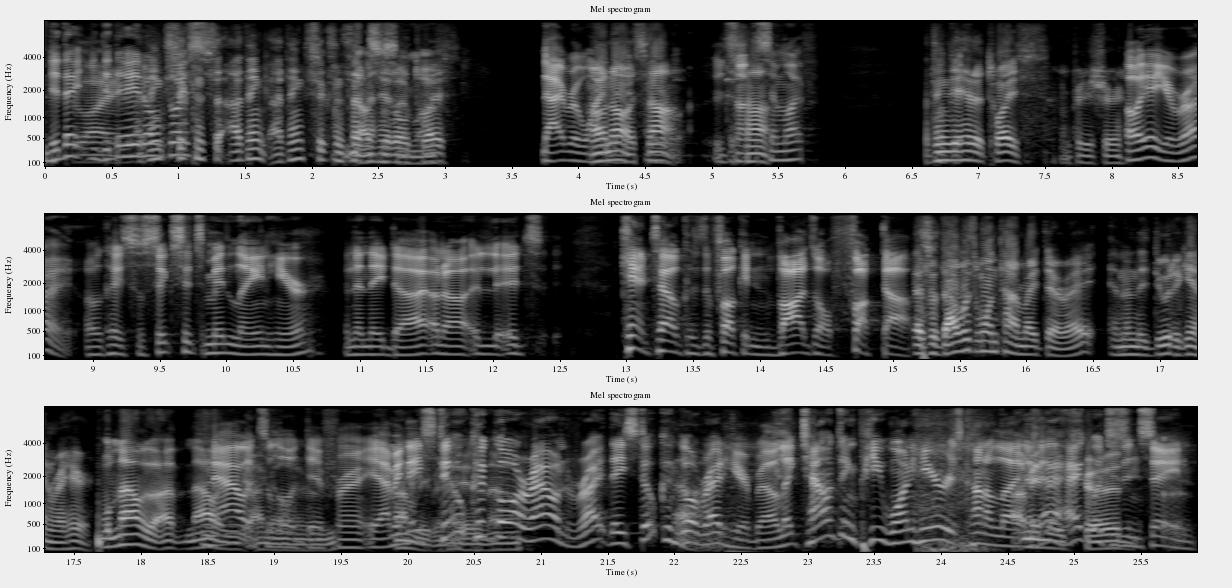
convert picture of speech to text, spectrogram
did they did they hit I old and twice? se- I think I think six and seven it's the hit old same life. twice. I rewind. Oh, no, it's not. It's, It's not, the same life. I think they hit it twice. I'm pretty sure. Oh yeah, you're right. Okay, so six hits mid lane here, and then they die. Oh no, it, it's can't tell because the fucking VOD's all fucked up. Yeah, so that was one time right there, right? And then they do it again right here. Well, now that I, now now you- it's I a little even- different. Yeah, I I mean they still could go around, right? They still can go red here, bro. Like taunting P1 here is kind of like I mean, that they head glitch is could, insane.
